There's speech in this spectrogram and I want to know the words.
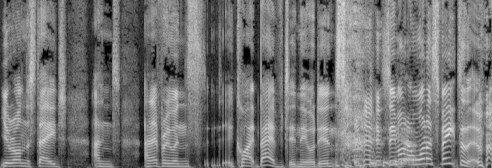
you're on the stage and and everyone's quite bevved in the audience. So you might yeah. not want to speak to them.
